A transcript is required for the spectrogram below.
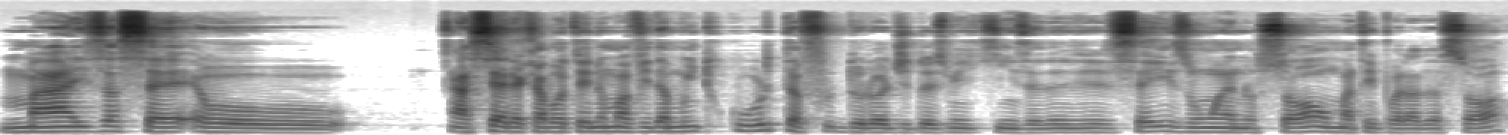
mas a, sé o, a série acabou tendo uma vida muito curta, durou de 2015 a 2016, um ano só, uma temporada só.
